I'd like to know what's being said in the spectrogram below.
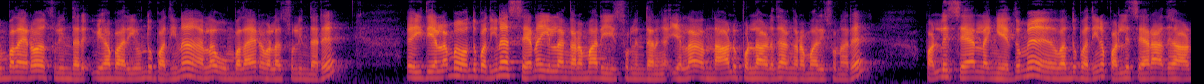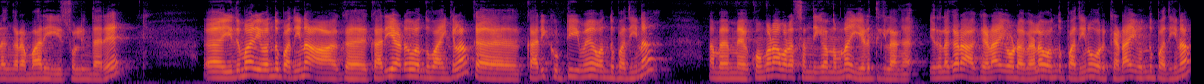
ஒம்பதாயிரரூவா சொல்லியிருந்தார். வியாபாரி வந்து பார்த்தீங்கன்னா எல்லாம் ஒன்பதாயிரம் விலை சொல்லியிருந்தார். இது எல்லாமே வந்து பார்த்திங்கன்னா செனை இல்லைங்கிற மாதிரி சொல்லியிருந்தாருங்க. எல்லாம் நாலு பல்லு ஆடுதுங்கிற மாதிரி சொன்னார். பல்லு சேரலைங்க. எதுவுமே வந்து பார்த்திங்கன்னா பல்லு சேராது ஆடுங்கிற மாதிரி சொல்லியிருந்தார். இது மாதிரி வந்து பார்த்திங்கன்னா க கறியாடும் வந்து வாங்கிக்கலாம். க கறி குட்டியுமே வந்து பார்த்திங்கன்னா நம்ம மெ- கொங்கனாபுரம் சந்தைக்கு வந்தோம்னா எடுத்துக்கலாங்க. இதில் இருக்கிற கிடாயோட விலை வந்து பார்த்திங்கன்னா ஒரு கிடாய் வந்து பார்த்திங்கன்னா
